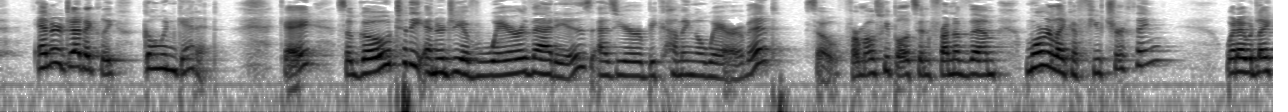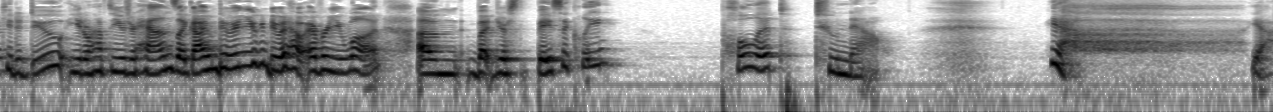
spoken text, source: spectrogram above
energetically, go and get it. Okay, so go to the energy of where that is as you're becoming aware of it. So for most people, it's in front of them, more like a future thing. What I would like you to do, you don't have to use your hands like I'm doing, you can do it however you want, um, but just basically pull it to now. Yeah. Yeah.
